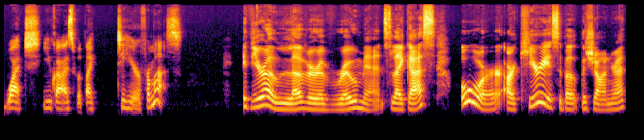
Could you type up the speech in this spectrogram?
what you guys would like to hear from us. If you're a lover of romance like us, or are curious about the genre,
